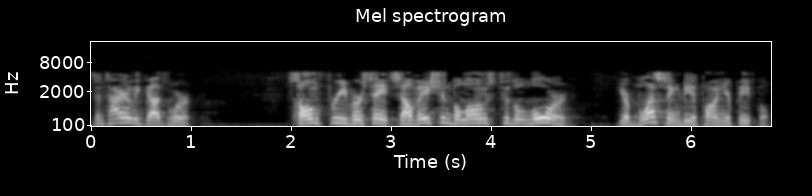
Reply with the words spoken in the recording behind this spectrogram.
It's entirely God's work. Psalm 3 verse 8, salvation belongs to the Lord. Your blessing be upon your people.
